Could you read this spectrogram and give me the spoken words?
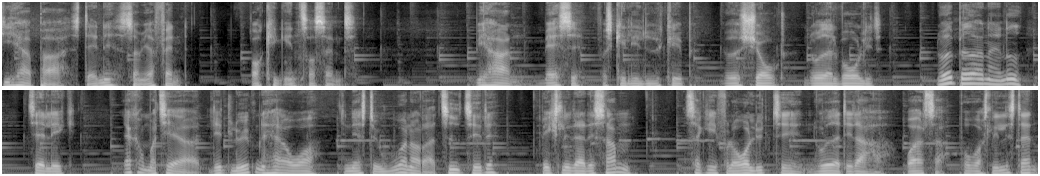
de her par stande, som jeg fandt fucking interessant. Vi har en masse forskellige lydklip. Noget sjovt, noget alvorligt, noget bedre end andet til at lægge. Jeg kommer til at lidt løbende herover de næste uger, når der er tid til det. Bækse lidt af det sammen. Og så kan I få lov at lytte til noget af det, der har rørt sig på vores lille stand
